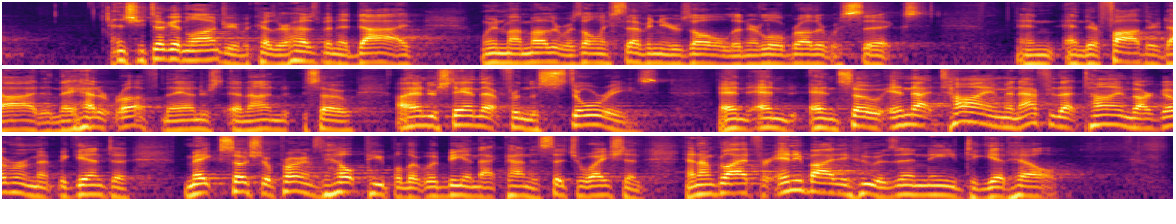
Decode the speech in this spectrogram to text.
and she took in laundry because her husband had died when my mother was only seven years old and her little brother was six. And, and their father died, and they had it rough. And, they under, and I, so I understand that from the stories and, and, and so, in that time, and after that time, our government began to make social programs to help people that would be in that kind of situation. And I'm glad for anybody who is in need to get help.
